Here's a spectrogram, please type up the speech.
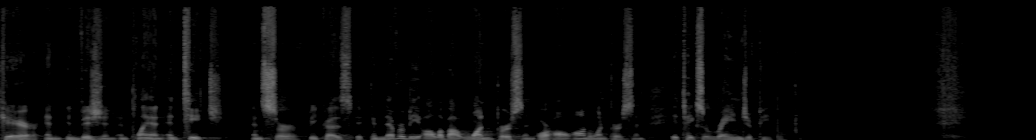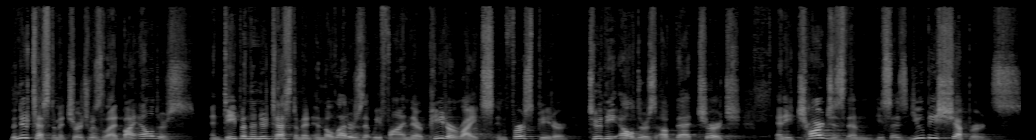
care and envision and plan and teach and serve because it can never be all about one person or all on one person. It takes a range of people. The New Testament church was led by elders. And deep in the New Testament, in the letters that we find there, Peter writes in 1 Peter to the elders of that church and he charges them, he says, You be shepherds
